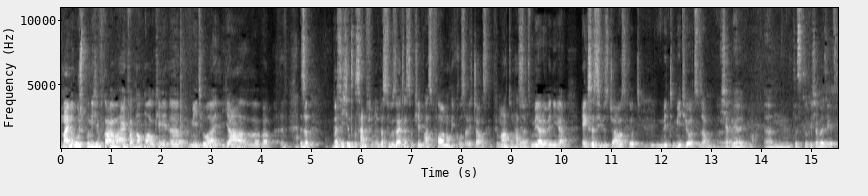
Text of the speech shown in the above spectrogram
meine ursprüngliche Frage war einfach nochmal, okay, äh, Meteor, ja, äh, wa- also was ich interessant finde, dass du gesagt hast, okay, du hast vorher noch nicht großartig JavaScript gemacht und hast Ja. jetzt mehr oder weniger exzessives JavaScript mit Meteor zusammen äh, Ich hab mir halt- gemacht. ähm, das glücklicherweise jetzt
